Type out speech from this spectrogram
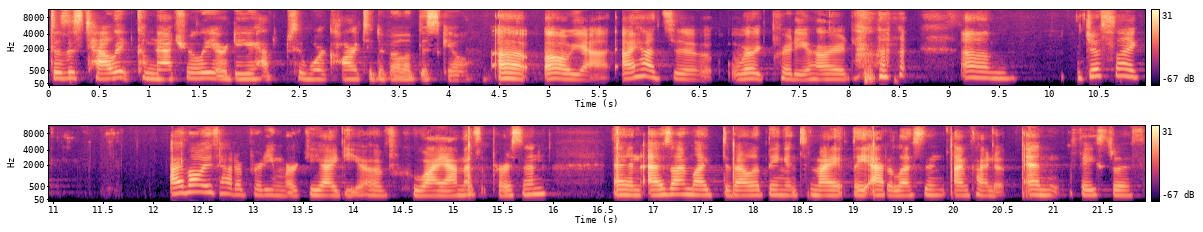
does this talent come naturally, or do you have to work hard to develop the skill? Uh, oh, yeah. I had to work pretty hard. um, just like I've always had a pretty murky idea of who I am as a person. And as I'm like developing into my late adolescent, I'm kind of and faced with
